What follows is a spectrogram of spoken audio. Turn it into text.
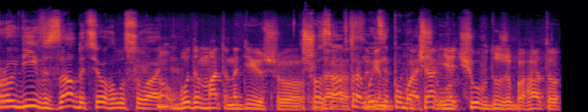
провів зал до цього голосування. Ну, будемо мати надію, що, Що зараз завтра ми він, це побачимо. Хоча я чув дуже багато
